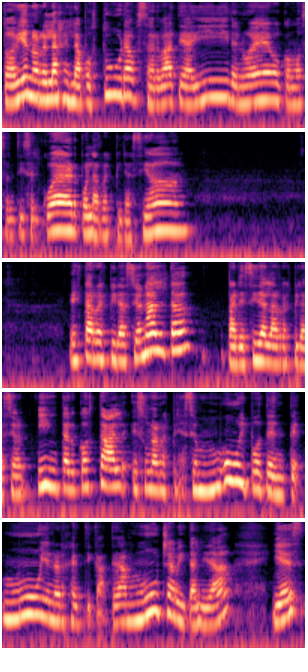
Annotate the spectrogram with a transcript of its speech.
Todavía no relajes la postura, observate ahí de nuevo cómo sentís el cuerpo, la respiración. Esta respiración alta, parecida a la respiración intercostal, es una respiración muy potente, muy energética, te da mucha vitalidad y es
